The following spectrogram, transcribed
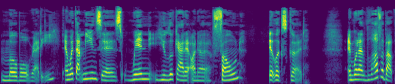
mobile ready. And what that means is when you look at it on a phone, it looks good. And what I love about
